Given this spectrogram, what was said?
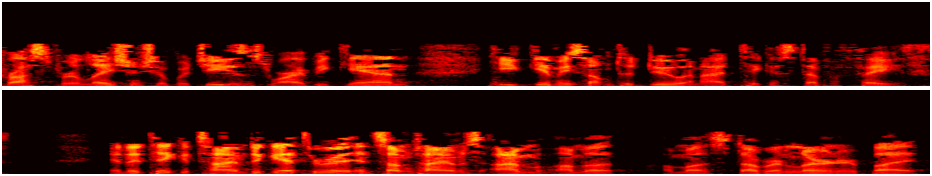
trust relationship with Jesus where I began, He'd give me something to do and I'd take a step of faith. And it'd take a time to get through it, and sometimes I'm, I'm a, I'm a stubborn learner, but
